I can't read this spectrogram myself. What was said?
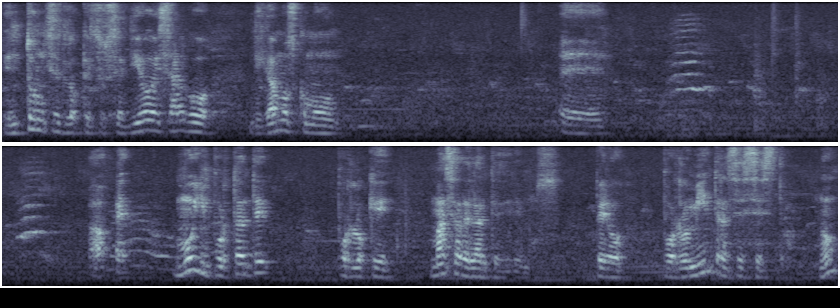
Entonces lo que sucedió es algo, digamos, como... Eh, muy importante por lo que más adelante diremos. Pero por lo mientras es esto, ¿no?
